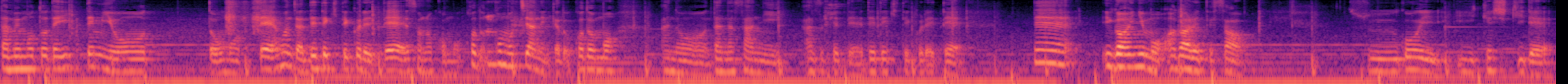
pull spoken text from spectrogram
ダメ元で行ってみようと思ってほんじゃ出てきてくれてその子も子ど子持ちやねんけど子供あの旦那さんに預けて出てきてくれて。で意外にも上がれてさすごいいい景色で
